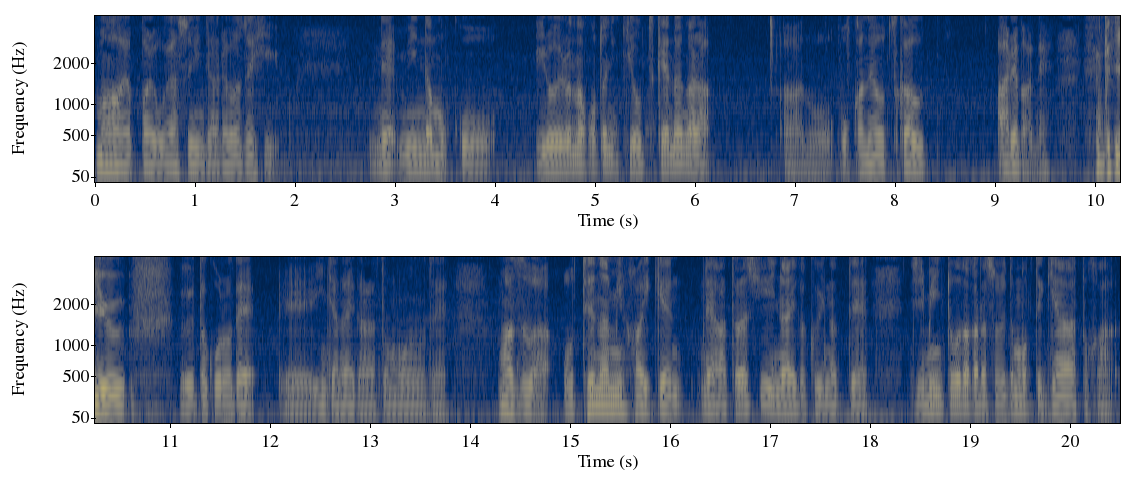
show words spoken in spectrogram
まあやっぱりお安いんであれは是非ねみんなもこういろいろなことに気をつけながらあのお金を使うあればねっていうところで、えーいいんじゃないかなと思うので。まずはお手並み拝見ね新しい内閣になって自民党だからそれでもってギャーとか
